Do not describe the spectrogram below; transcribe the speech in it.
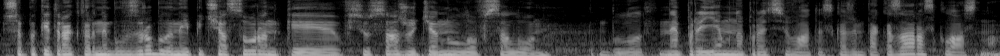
ще поки трактор не був зроблений, під час оранки всю сажу тягнуло в салон. Було неприємно працювати, скажімо так. А зараз класно.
